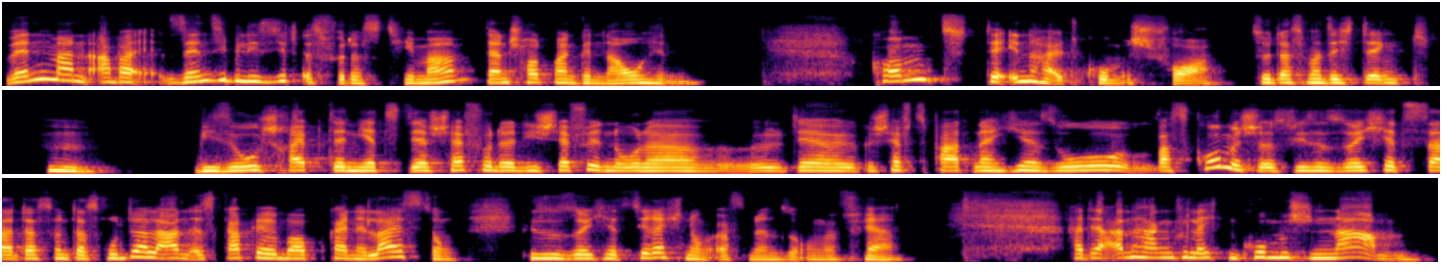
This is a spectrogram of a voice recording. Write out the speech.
Wenn man aber sensibilisiert ist für das Thema, dann schaut man genau hin kommt der Inhalt komisch vor, sodass man sich denkt, hm, wieso schreibt denn jetzt der Chef oder die Chefin oder äh, der Geschäftspartner hier so was komisches? Wieso soll ich jetzt da das und das runterladen? Es gab ja überhaupt keine Leistung. Wieso soll ich jetzt die Rechnung öffnen, so ungefähr? Hat der Anhang vielleicht einen komischen Namen?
